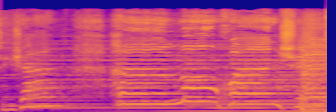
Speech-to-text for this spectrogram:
虽然很梦幻，却。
